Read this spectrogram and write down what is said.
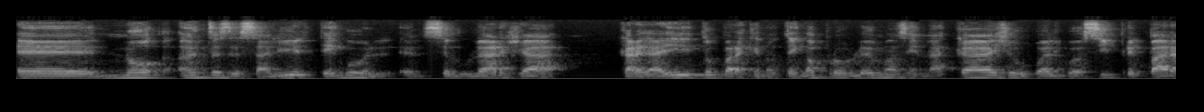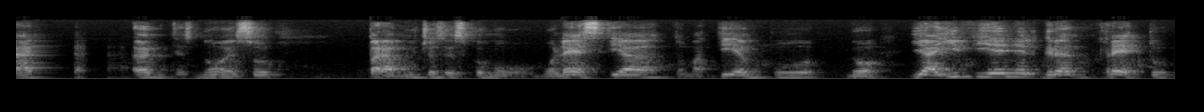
eh, no, antes de salir tengo el, el, celular ya cargadito para que no tenga problemas en la calle o algo así, preparar antes, ¿no? Eso para muchos es como molestia, toma tiempo, ¿no? Y ahí viene el gran reto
